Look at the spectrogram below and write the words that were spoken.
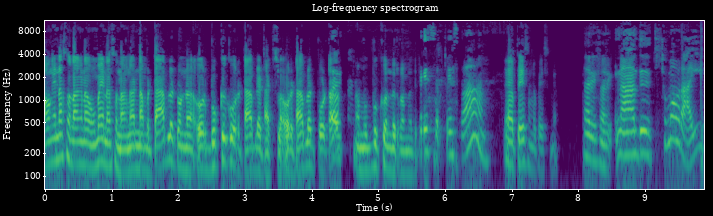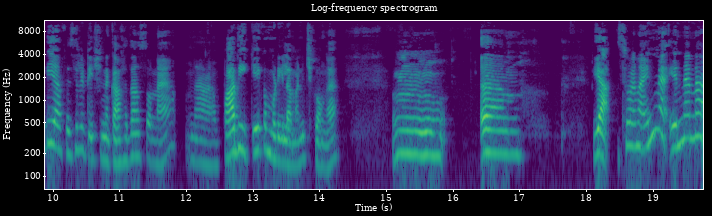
அவங்க என்ன சொன்னாங்கன்னா உண்மை என்ன சொன்னாங்கன்னா நம்ம டேப்லெட் ஒண்ணு ஒரு புக்குக்கு ஒரு டேப்லெட் ஆக்சுவலா ஒரு டேப்லெட் போட்டா நம்ம புக் வந்துடுற மாதிரி. பேசுங்க பேசுங்க. சாரி சாரி நான் அது சும்மா ஒரு ஐடியா ஃபெசிலிட்டேஷனுக்காக தான் சொன்னேன். நான் பாதி கேட்க முடியல மன்னிச்சுக்கோங்க. யா ஸோ நான் என்ன என்னன்னா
